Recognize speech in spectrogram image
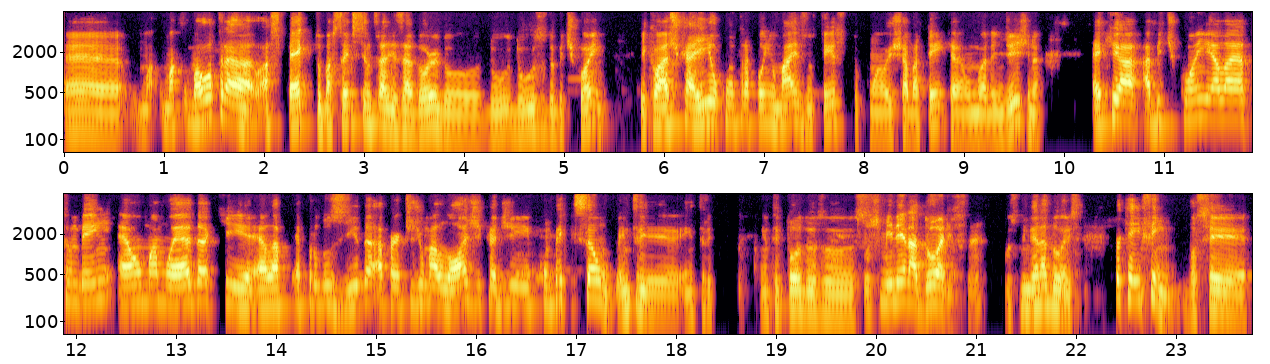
é, uma, uma, uma outro aspecto bastante centralizador do, do, do, uso do Bitcoin, e que eu acho que aí eu contraponho mais no texto com a Oixabatem, que é uma moeda indígena, é que a, a, Bitcoin ela é, também é uma moeda que ela é produzida a partir de uma lógica de competição entre, entre, entre todos os... Os mineradores, né? Os mineradores. Porque, enfim, você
